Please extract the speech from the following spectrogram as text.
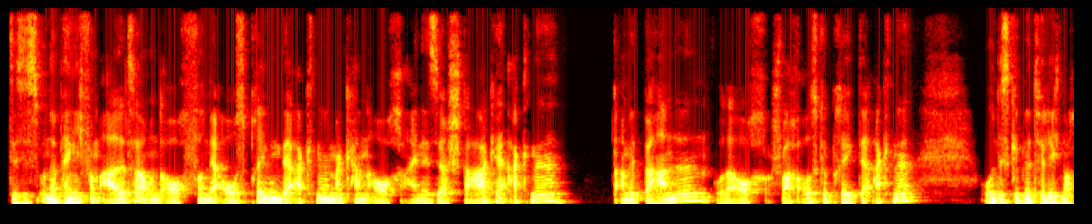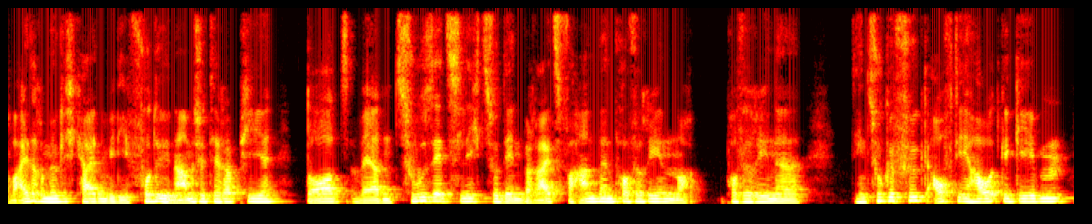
das ist unabhängig vom Alter und auch von der Ausprägung der Akne. Man kann auch eine sehr starke Akne damit behandeln oder auch schwach ausgeprägte Akne. Und es gibt natürlich noch weitere Möglichkeiten wie die photodynamische Therapie, Dort werden zusätzlich zu den bereits vorhandenen Porphyrinen noch Porphyrine hinzugefügt, auf die Haut gegeben,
